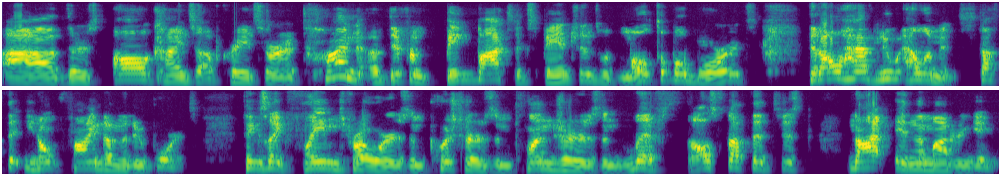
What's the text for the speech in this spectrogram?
Uh, there's all kinds of upgrades. There are a ton of different big box expansions with multiple boards that all have new elements, stuff that you don't find on the new boards. Things like flamethrowers and pushers and plungers and lifts, all stuff that's just not in the modern game.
